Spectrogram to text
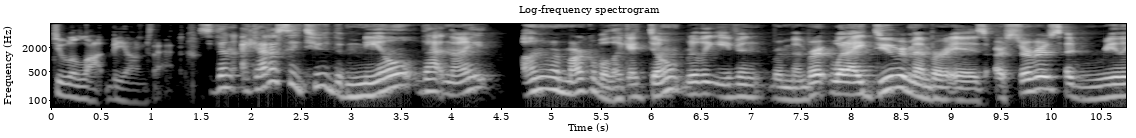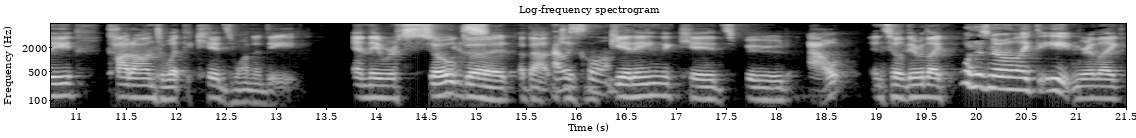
do a lot beyond that. So then I gotta say too, the meal that night unremarkable. Like I don't really even remember it. What I do remember is our servers had really caught on to what the kids wanted to eat. And they were so Yes. good about That just cool. getting the kids food out. And so they were like, What does Noah like to eat? And we were like,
